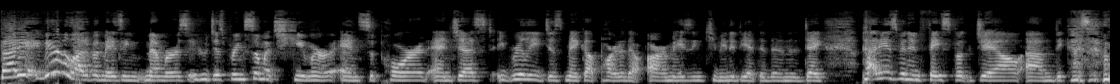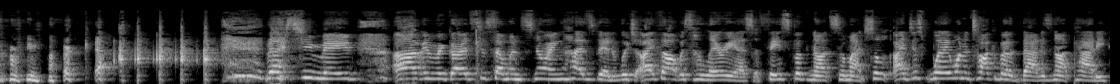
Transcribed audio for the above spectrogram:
Patty, we have a lot of amazing members who just bring so much humor and support and just really just make up part of the, our amazing community at the end of the day. Patty has been in Facebook jail, um, because of a remark. that she made um, in regards to someone's snoring husband, which I thought was hilarious. Facebook, not so much. So I just what I want to talk about that is not Patty.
